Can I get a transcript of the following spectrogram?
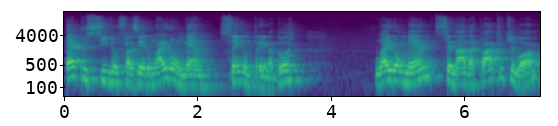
é possível fazer um Ironman sem um treinador? O Ironman você nada 4 km,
